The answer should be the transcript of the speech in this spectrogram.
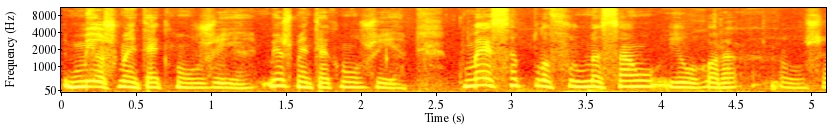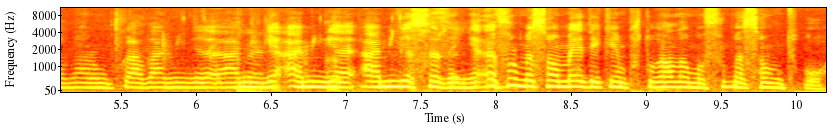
mesmo em tecnologia, mesmo em tecnologia. Começa pela formação, eu agora vou chamar um bocado à minha, à minha, à minha, à minha sardinha. A formação médica em Portugal é uma formação muito boa.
